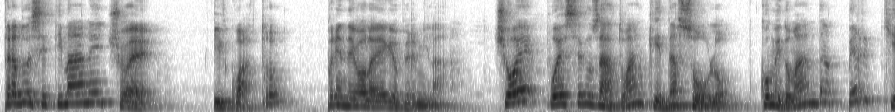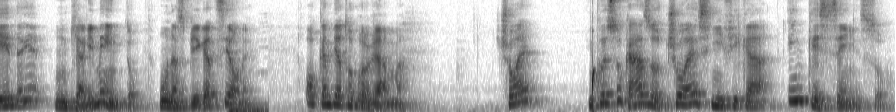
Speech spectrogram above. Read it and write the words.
Tra due settimane, cioè il 4, prenderò l'aereo per Milano. Cioè può essere usato anche da solo come domanda per chiedere un chiarimento, una spiegazione. Ho cambiato programma. Cioè in questo caso, cioè significa in che senso?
